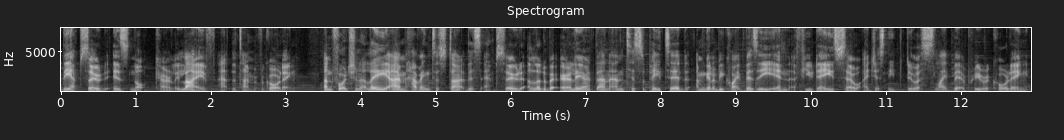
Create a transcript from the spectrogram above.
the episode is not currently live at the time of recording. Unfortunately, I'm having to start this episode a little bit earlier than anticipated. I'm going to be quite busy in a few days, so I just need to do a slight bit of pre-recording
